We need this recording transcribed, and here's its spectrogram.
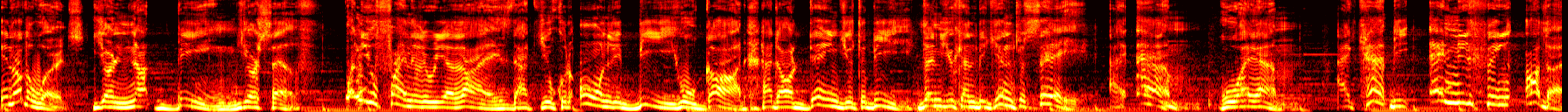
In other words, you're not being yourself. When you finally realize that you could only be who God had ordained you to be, then you can begin to say, I am who I am. I can't be anything other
